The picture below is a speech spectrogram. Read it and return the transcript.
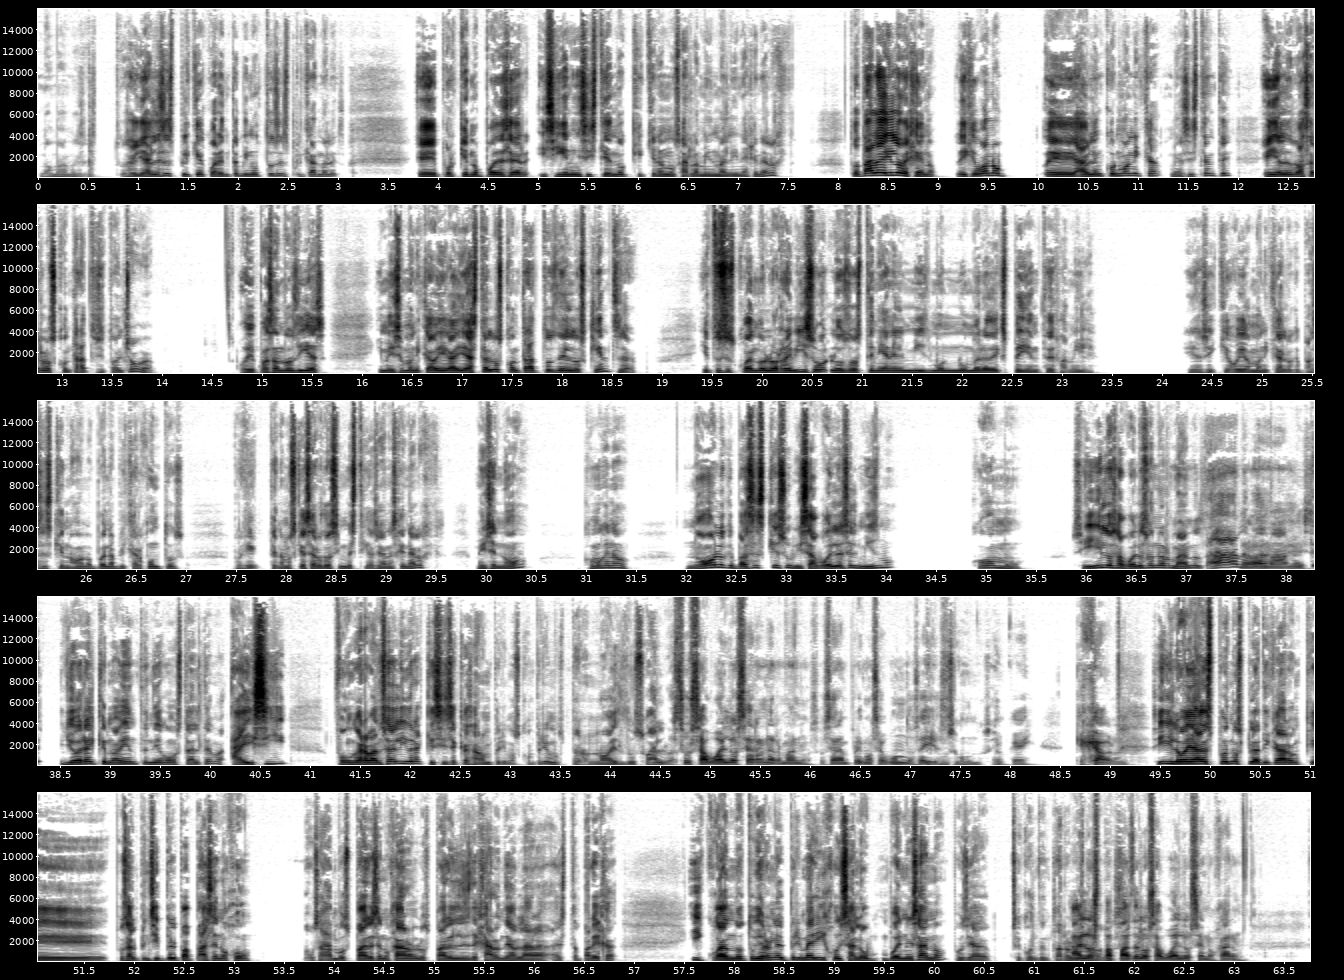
no mames, o sea, ya les expliqué 40 minutos explicándoles eh, por qué no puede ser y siguen insistiendo que quieran usar la misma línea genealógica. Total, ahí lo dejé, ¿no? Le dije, bueno, eh, hablen con Mónica, mi asistente, ella les va a hacer los contratos y todo el show. Oye, pasan dos días y me dice Mónica, oiga, ya están los contratos de los clientes. ¿verdad? Y entonces cuando lo reviso, los dos tenían el mismo número de expediente de familia. Y yo así que, oiga, Mónica, lo que pasa es que no, no pueden aplicar juntos porque tenemos que hacer dos investigaciones genealógicas. Me dice, no, ¿cómo que no? No, lo que pasa es que su bisabuelo es el mismo. ¿Cómo? Sí, los abuelos son hermanos. Ah, no mames. Yo era el que no había entendido cómo está el tema. Ahí sí fue un garbanzo de libra que sí se casaron primos con primos, pero no es lo usual, ¿verdad? Sus abuelos eran hermanos, o sea, eran primos segundos ellos. Primos segundos, sí. Ok. Qué cabrón. Sí, y luego ya después nos platicaron que, pues al principio el papá se enojó, o sea, ambos padres se enojaron, los padres les dejaron de hablar a, a esta pareja, y cuando tuvieron el primer hijo y salió bueno y sano, pues ya se contentaron Ah, los papás de los abuelos se enojaron.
